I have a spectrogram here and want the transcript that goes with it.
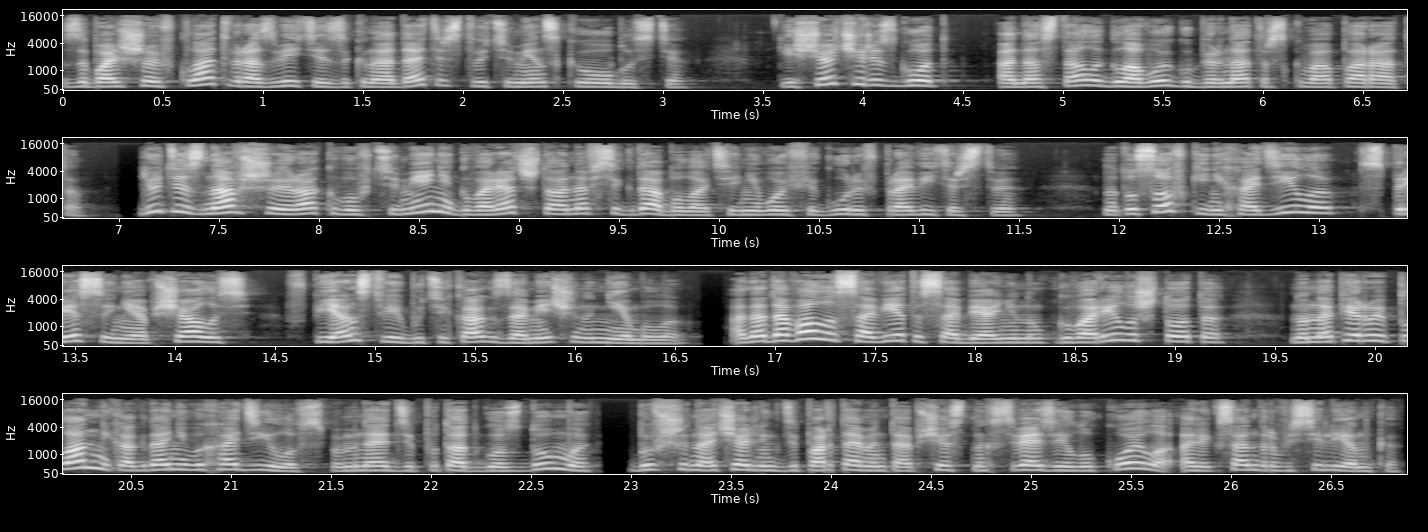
за большой вклад в развитие законодательства Тюменской области. Еще через год она стала главой губернаторского аппарата. Люди, знавшие Ракову в Тюмени, говорят, что она всегда была теневой фигурой в правительстве. На тусовки не ходила, с прессой не общалась, в пьянстве и бутиках замечено не было. Она давала советы Собянину, говорила что-то, но на первый план никогда не выходила, вспоминает депутат Госдумы, бывший начальник Департамента общественных связей Лукойла Александр Василенко.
